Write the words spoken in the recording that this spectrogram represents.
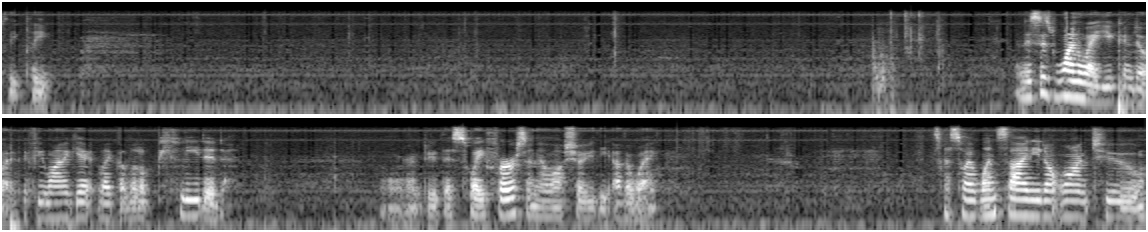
Pleat, pleat. And this is one way you can do it if you want to get like a little pleated. We're going to do this way first and then I'll show you the other way. That's why one side you don't want to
